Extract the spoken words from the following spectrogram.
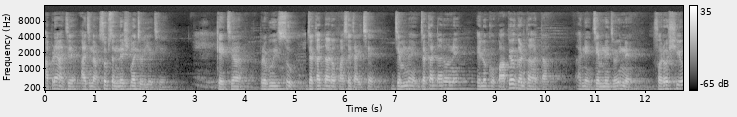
આપણે આજે આજના શુભ સંદેશમાં જોઈએ છીએ. કે જ્યાં પ્રભુ ઈસુ જકાતદારો પાસે જાય છે. જેમને જકાતદારોને એ લોકો પાપ્યો ગણતા હતા અને જેમને જોઈને ફરોશીઓ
